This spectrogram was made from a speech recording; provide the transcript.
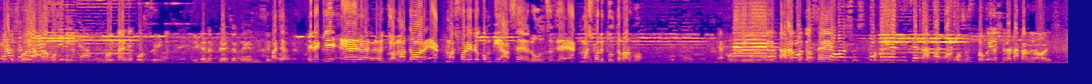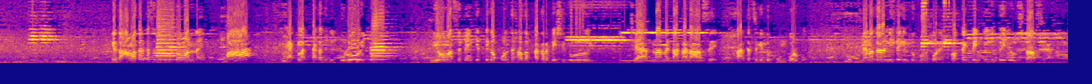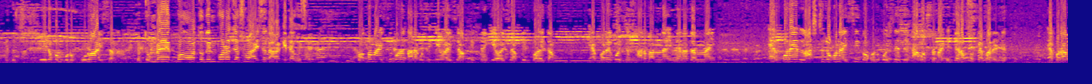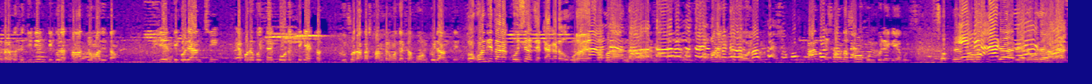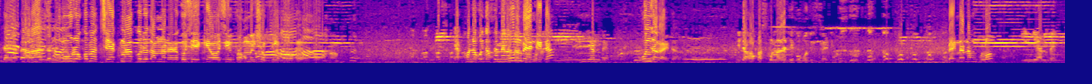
কিন্তু সই আমরা করছি না। তাই নিয়ে করছি এখানে প্রেসার থেকে নিচে তো। আচ্ছা এটা কি জমা দেওয়ার এক মাস পরে এরকম কি আছে রুলস যে এক মাস পরে তুলতে পারব এখন টাকা অসুস্থ হয়ে নিচে টাকাটা অসুস্থ হয়ে সেটা টাকা নেওয়া হয়েছে কিন্তু আমাদের কাছে কোনো প্রমাণ নাই বা এক লাখ টাকা যদি তুলো হইতো নিয়ম আছে ব্যাংকের থেকে পঞ্চাশ হাজার টাকার বেশি তুললই। যার নামে টাকাটা আছে তার কাছে কিন্তু ফোন করব। ম্যানেজার নিজে কিন্তু ফোন করে প্রত্যেক ব্যাংকে কিন্তু এই রুলসটা আছে। কিন্তু সেরকম কোনো কোনো আইসা না। তো তোমরা এক অতদিন পরে যে সময় আইসে তারা কিটা কইছে? প্রথম আইসি পরে তারা কইছে কেউ আইসি আপডেট নাই কেউ আইসি আপডেট করাইতাম এরপরে কইছে সার্ভার নাই ম্যানেজার নাই। এরপরে লাস্টে যখন আইসি তখন কইছে যে কাগজটা নাকি জেরক্স পেপার এটা। এরপরে আমরা কইছে জিডিএনটি করে থানার জমা দিতাম জিডিএনটি করে আনছি এরপরে কইছে কোর্টের থেকে একটা দুশো টাকা স্টাম্পের মধ্যে একটা বন্ড করে আনতে তখন কি তারা কইছে যে টাকাটা উড়ায় তখন তখন আমি কালকে সন্ধ্যার সময় ফোন করে গিয়ে কইছে সবকিছু জমা দিচ্ছে আর এর মধ্যে আর আজকে এটা তারা কোনো রকমের চেক না করে কইছে কেওয়াইসি ফর্ম এই সব ফিল এখন কইতাছে কোন ব্যাংক এটা? ইন্ডিয়ান ব্যাংক কোন জায়গা এটা এটা হকাস ঠিক অপোজিট সাইড ব্যাংকটার নাম হলো ইন্ডিয়ান ব্যাংক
